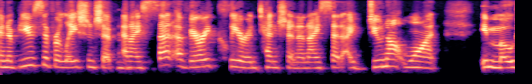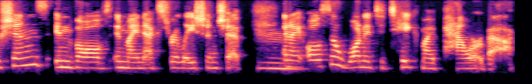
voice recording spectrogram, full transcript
an abusive relationship and I mm-hmm. set a very clear intention and I said, I do not want emotions involved in my next relationship. Mm. And I also wanted to take my power back.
